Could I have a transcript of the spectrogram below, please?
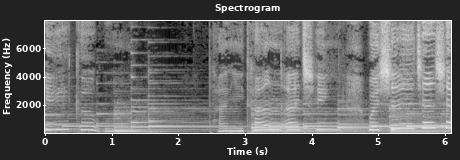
一个我，谈一谈爱情，为时间写。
